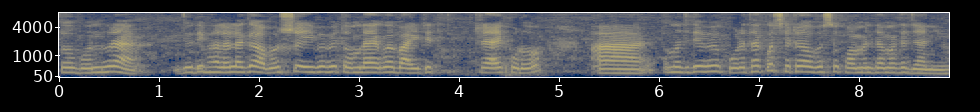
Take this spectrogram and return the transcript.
তো বন্ধুরা, যদি ভালো লাগে অবশ্যই এইভাবে তোমরা একবার বাড়িতে ট্রাই করো। আর তোমরা যদি এভাবে করে থাকো, সেটা অবশ্যই কমেন্টে আমাকে জানিও।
